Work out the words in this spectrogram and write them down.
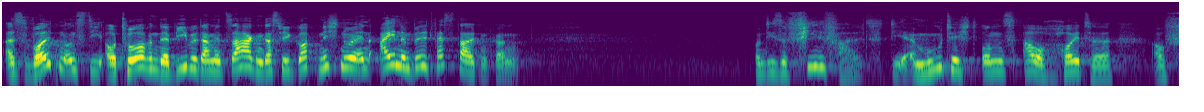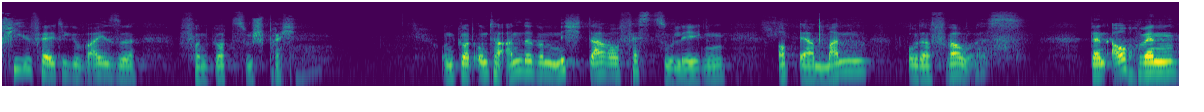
als wollten uns die Autoren der Bibel damit sagen, dass wir Gott nicht nur in einem Bild festhalten können. Und diese Vielfalt, die ermutigt uns auch heute auf vielfältige Weise von Gott zu sprechen. Und Gott unter anderem nicht darauf festzulegen, ob er Mann oder Frau ist. Denn auch wenn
